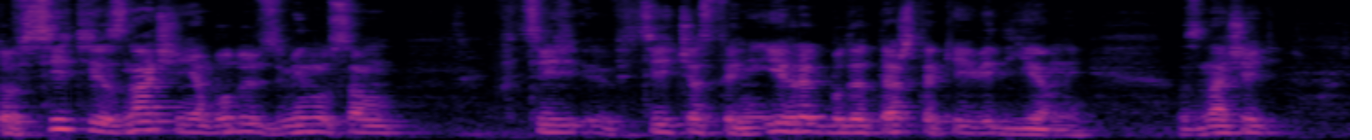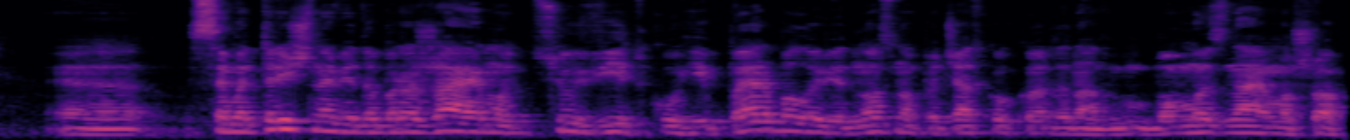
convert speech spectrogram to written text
то всі ті значення будуть з мінусом в цій, в цій частині. Y буде теж такий від'ємний. Значить, е, симетрично відображаємо цю відку гіперболи відносно початку координат. Бо ми знаємо, що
